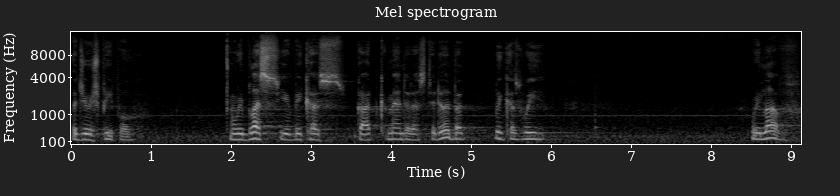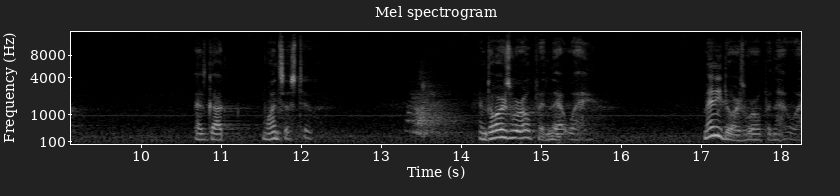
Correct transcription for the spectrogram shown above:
the Jewish people. And we bless you because God commanded us to do it, but because we we love as God wants us to. And doors were open that way. Many doors were open that way.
